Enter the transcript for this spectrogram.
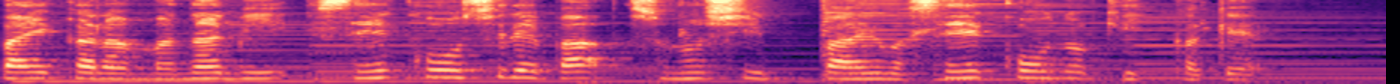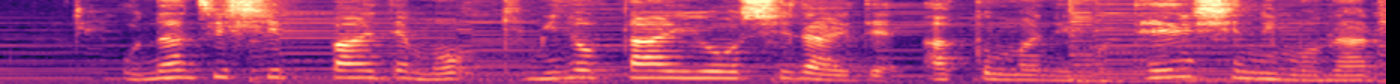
敗から学び成功すればその失敗は成功のきっかけ。同じ失敗でも君の対応次第で悪魔にも天使にもなる。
